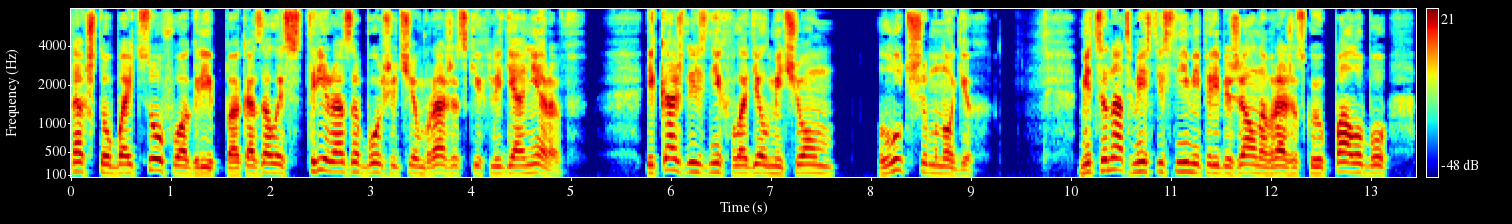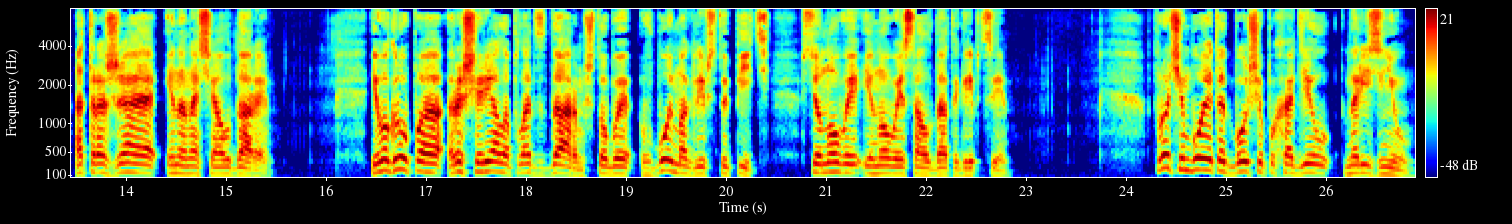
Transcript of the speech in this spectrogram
так что бойцов у Агриппа оказалось в три раза больше, чем вражеских легионеров, и каждый из них владел мечом лучше многих. Меценат вместе с ними перебежал на вражескую палубу, отражая и нанося удары. Его группа расширяла плацдарм, чтобы в бой могли вступить все новые и новые солдаты-гребцы. Впрочем, бой этот больше походил на резню.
